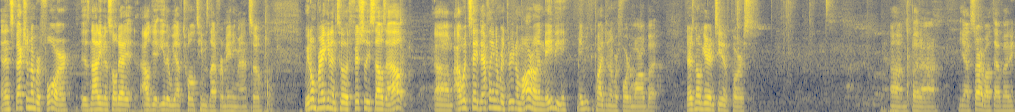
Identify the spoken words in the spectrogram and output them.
And then Spectrum number four is not even sold out yet either. We have 12 teams left remaining, man. So we don't break it until it officially sells out. Um, I would say definitely number three tomorrow, and maybe maybe we could probably do number four tomorrow, but there's no guarantee, of course. Um, but uh, yeah, sorry about that, buddy.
